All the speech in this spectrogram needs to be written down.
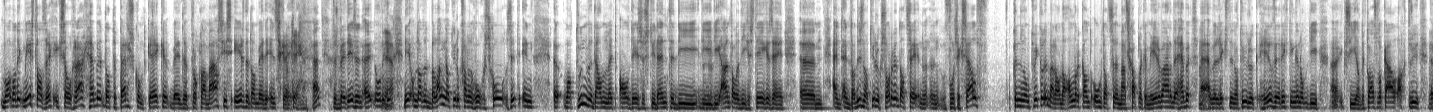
wat, wat, ik meestal zeg, ik zou graag hebben dat de pers komt kijken bij de proclamaties eerder dan bij de inschrijvingen. Okay. Dus bij deze een uitnodiging. Nee, omdat het belang natuurlijk van een hogeschool zit in uh, wat doen we dan met al deze studenten, die, die, mhm. die aantallen die gestegen zijn. Um, en, en dat is natuurlijk zorgen dat zij een, een, voor zichzelf kunnen ontwikkelen, maar aan de andere kant ook dat ze maatschappelijke meerwaarde hebben. Uh, en we lichten natuurlijk heel veel richtingen op die, uh, ik zie aan de klaslokaal achter u, uh,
